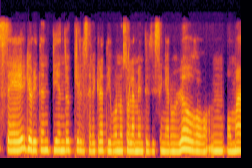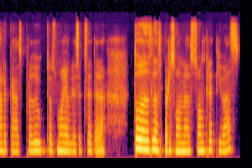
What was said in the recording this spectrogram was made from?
sé y ahorita entiendo que el ser creativo no solamente es diseñar un logo mm, o marcas, productos, muebles, etcétera, todas las personas son creativas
